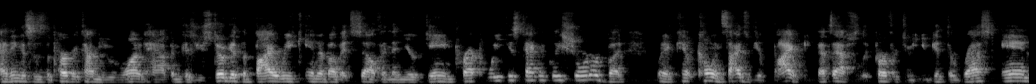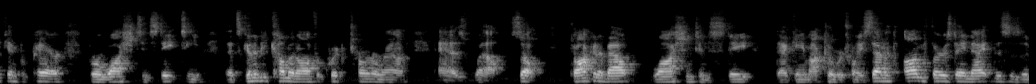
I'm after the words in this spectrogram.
I think this is the perfect time you want it to happen because you still get the bye week in and of itself, and then your game prep week is technically shorter. But when it coincides with your bye week, that's absolutely perfect to me. You get the rest and can prepare for a Washington State team that's going to be coming off a quick turnaround as well. So, talking about Washington State, that game October 27th on Thursday night. This is a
